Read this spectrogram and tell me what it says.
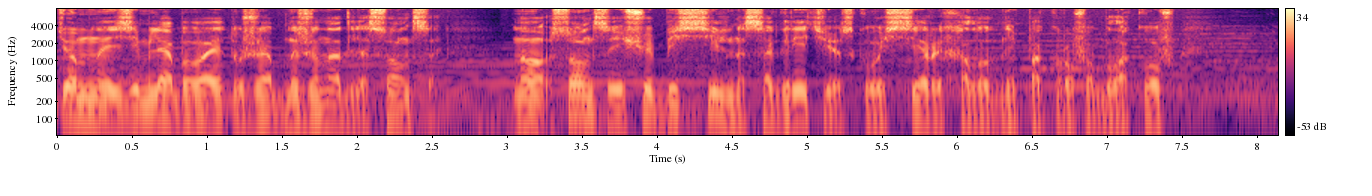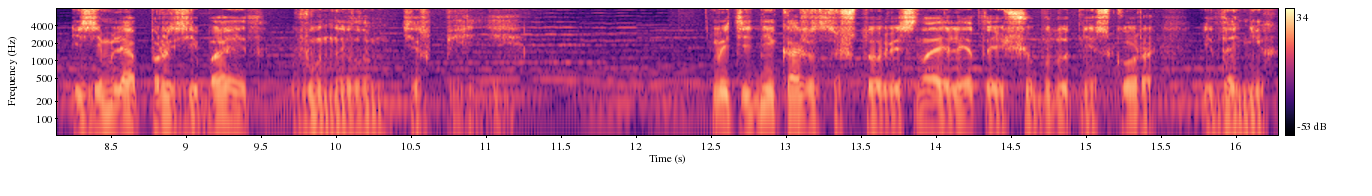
Темная земля бывает уже обнажена для солнца, но солнце еще бессильно согреть ее сквозь серый холодный покров облаков, и земля прозябает в унылом терпении. В эти дни кажется, что весна и лето еще будут не скоро, и до них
